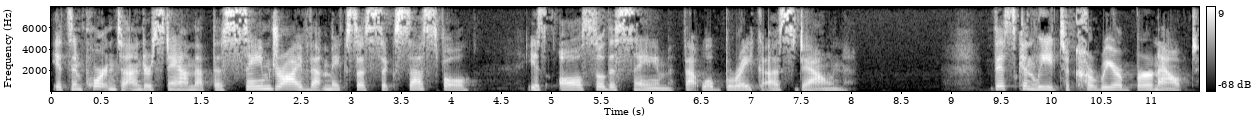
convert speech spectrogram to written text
It's important to understand that the same drive that makes us successful is also the same that will break us down. This can lead to career burnout.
